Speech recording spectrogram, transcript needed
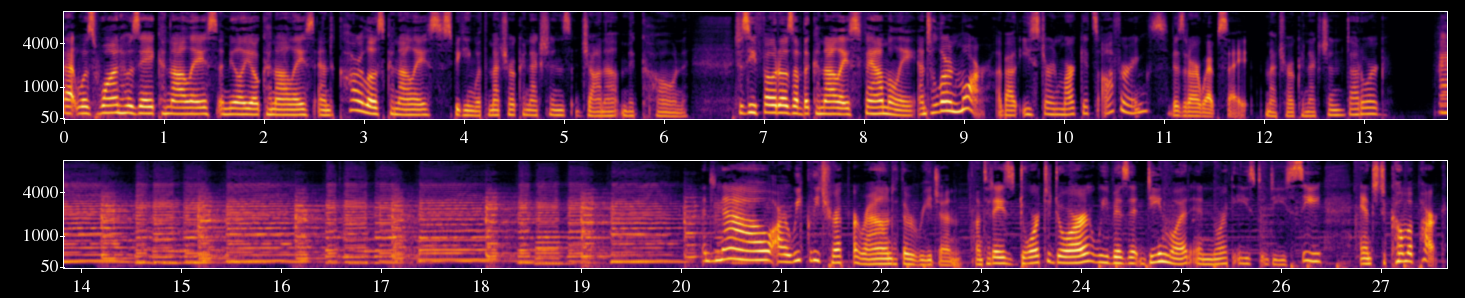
That was Juan Jose Canales, Emilio Canales, and Carlos Canales speaking with Metro Connections' Jonna McKone. To see photos of the Canales family and to learn more about Eastern Market's offerings, visit our website, metroconnection.org. And now, our weekly trip around the region. On today's Door to Door, we visit Deanwood in Northeast DC and Takoma Park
